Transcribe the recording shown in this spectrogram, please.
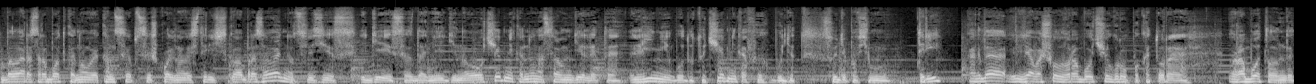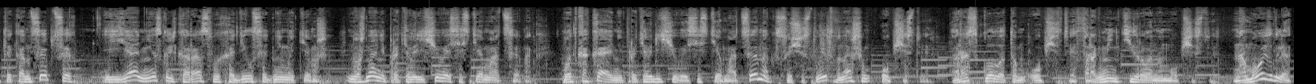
Была разработка новой концепции школьного исторического образования вот в связи с идеей создания единого учебника. Но на самом деле это линии будут учебников, их будет, судя по всему, три. Когда я вошел в рабочую группу, которая работала над этой концепцией, я несколько раз выходил с одним и тем же. Нужна непротиворечивая система оценок. Вот какая непротиворечивая система оценок существует в нашем обществе? Расколотом обществе, фрагментированном обществе. На мой взгляд,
